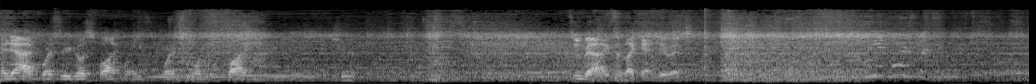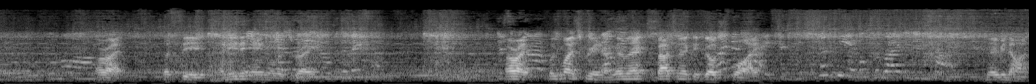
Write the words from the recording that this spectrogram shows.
Hey, Dad, want to see a ghost fly? Want to, want to see one just fly? Sure. Too bad, because I can't do it. Come on. All right, let's see. I need to angle this right. Over the mesa. All right, look at my screen. I'm gonna make, about to make a ghost fly. You should be able to ride it inside. Maybe not.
